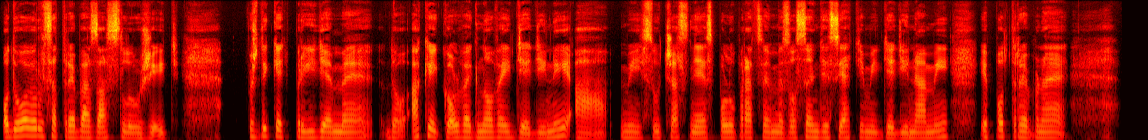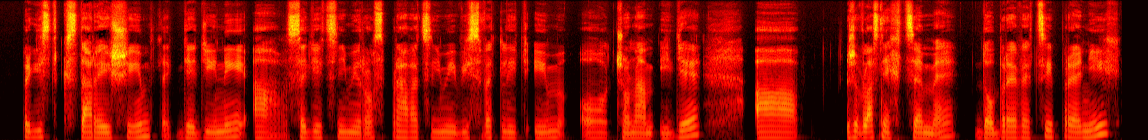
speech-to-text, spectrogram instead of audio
O dôveru sa treba zaslúžiť. Vždy, keď prídeme do akejkoľvek novej dediny a my súčasne spolupracujeme s 80 dedinami, je potrebné prísť k starejším dediny a sedieť s nimi, rozprávať s nimi, vysvetliť im, o čo nám ide a že vlastne chceme dobré veci pre nich.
